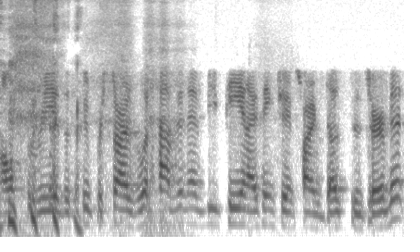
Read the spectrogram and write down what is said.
all three of the superstars would have an MVP, and I think James Harden does deserve it.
